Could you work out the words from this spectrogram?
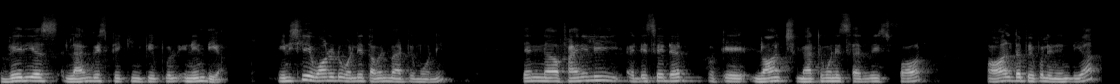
various language speaking people in India. Initially, I wanted to do only Tamil matrimony. Then uh, finally, I decided, okay, launch matrimony service for all the people in India.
